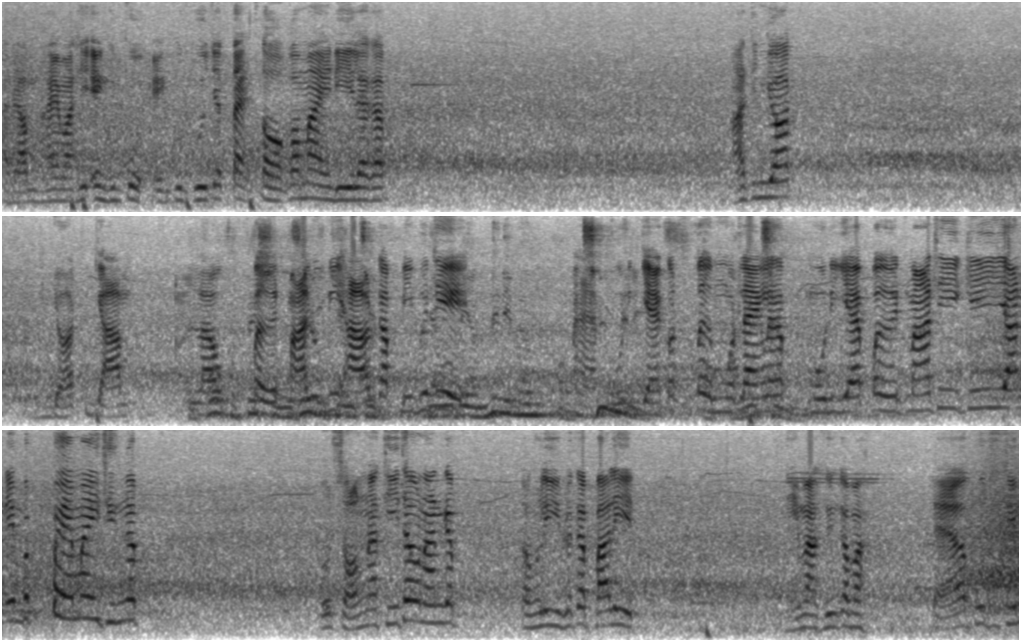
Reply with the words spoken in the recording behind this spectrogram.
อดัมให้มาที่เอ็งกุนกุเอ็งกุนกุจะแตะต่อก็ไม่ดีแล้วครับมาร์ตินยอดยอดยามเราเปิดมาลูกนี้เอาครับมีพื้นที่มูดิแยก็เติมหมดแรงแล้วครับมูดิแยเปิดมาที่กิยานเอ็มบัปเป้ไม่ถึงครับ ลดสองนาทีเท่านั้นครับต้องรีบแล้วครับปารีสหนีมาคืนกลับมาแล้วผู้ตัดสิน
